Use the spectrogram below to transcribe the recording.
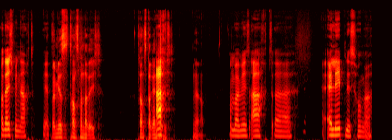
Oder ich bin acht. Jetzt. Bei mir ist es transparente Licht. Transparente Acht. Licht. Ja. Und bei mir ist acht. Äh, Erlebnishunger.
